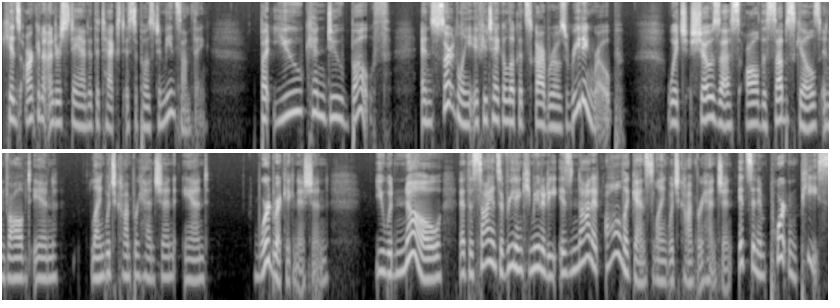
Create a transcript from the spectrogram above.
kids aren't going to understand that the text is supposed to mean something. But you can do both. And certainly, if you take a look at Scarborough's reading rope, which shows us all the sub skills involved in language comprehension and word recognition, you would know that the science of reading community is not at all against language comprehension. It's an important piece.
